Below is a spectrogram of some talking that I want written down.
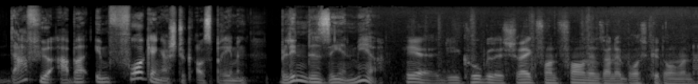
Dafür aber im Vorgängerstück aus Bremen. Blinde sehen mehr. Hier, die Kugel ist schräg von vorn in seine Brust gedrungen.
